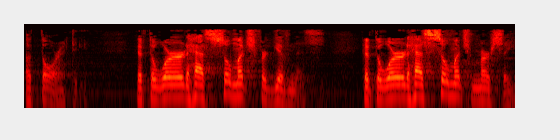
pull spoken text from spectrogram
authority, if the Word has so much forgiveness, if the Word has so much mercy,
